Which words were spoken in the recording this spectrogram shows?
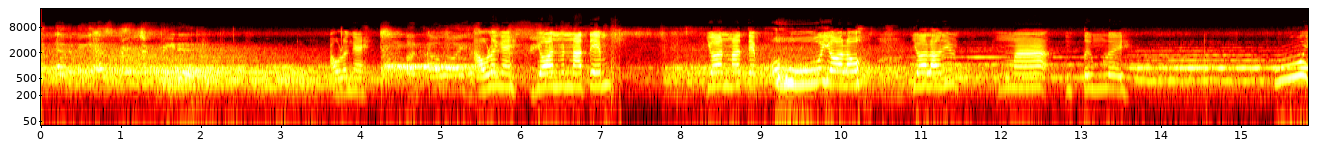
An enemy has been defeated. เอาแล้วไง An ally has เอาแล้ว been ไง defeated. ยอนมันมาเต็ม ยอนมาเต็ม โอ้โห ยอนเรา ยอนเรานี่มาตึมเลย อุ้ย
